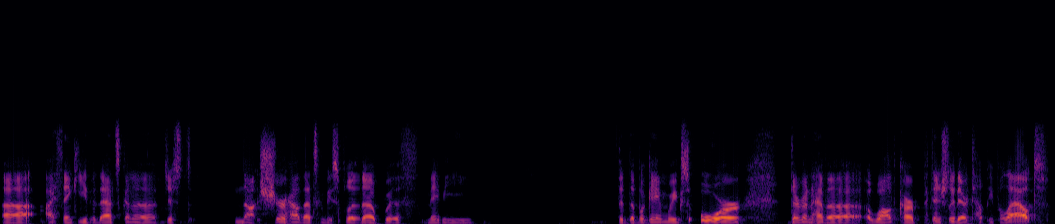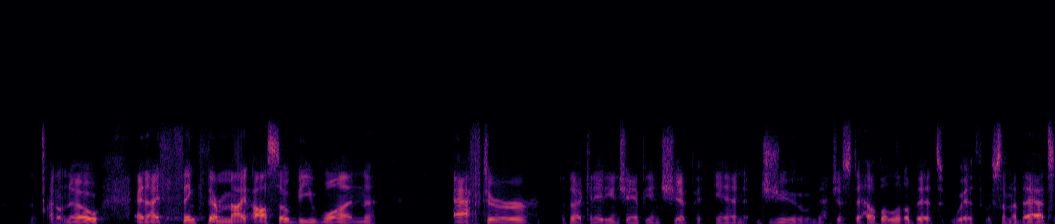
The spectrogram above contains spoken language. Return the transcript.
Uh, I think either that's going to just not sure how that's going to be split up with maybe the double game weeks, or they're going to have a, a wild card potentially there to help people out. I don't know. And I think there might also be one after the Canadian Championship in June, just to help a little bit with, with some of that.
